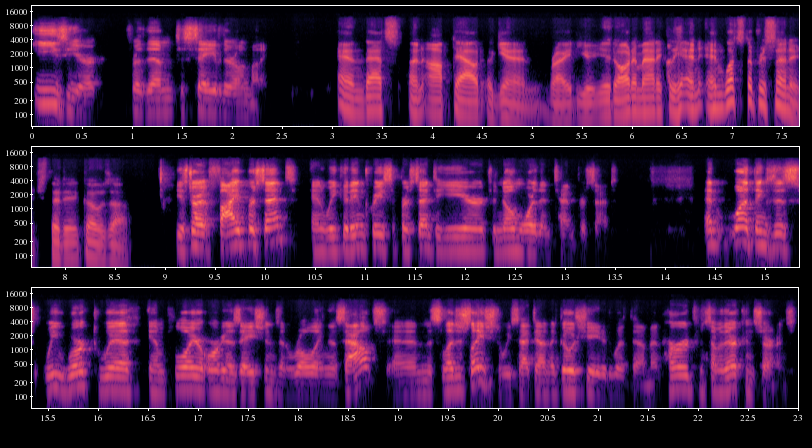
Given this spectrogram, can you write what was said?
easier for them to save their own money. And that's an opt out again, right? You, it automatically, and, and what's the percentage that it goes up? You start at 5%, and we could increase a percent a year to no more than 10%. And one of the things is we worked with employer organizations in rolling this out and this legislation. We sat down, negotiated with them, and heard from some of their concerns.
